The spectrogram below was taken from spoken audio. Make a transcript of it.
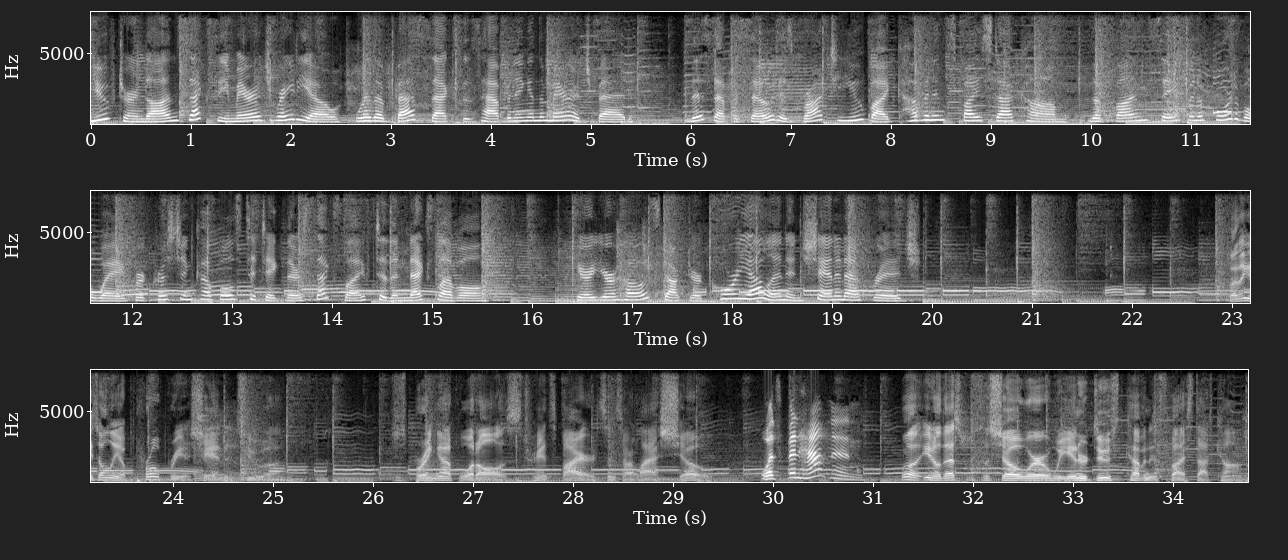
You've turned on Sexy Marriage Radio, where the best sex is happening in the marriage bed. This episode is brought to you by CovenantSpice.com, the fun, safe, and affordable way for Christian couples to take their sex life to the next level. Here are your hosts, Dr. Corey Allen and Shannon Ethridge. So I think it's only appropriate, Shannon, to uh, just bring up what all has transpired since our last show. What's been happening? Well, you know, this was the show where we introduced CovenantSpice.com,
